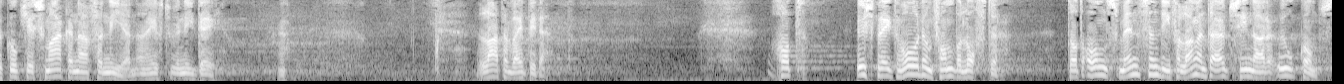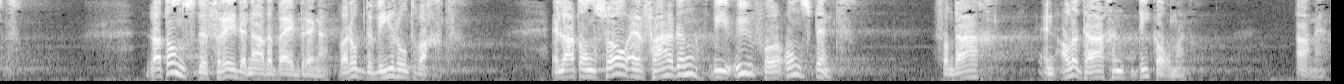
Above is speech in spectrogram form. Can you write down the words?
De koekjes smaken naar vanille, dan heeft u een idee. Ja. Laten wij bidden. God, u spreekt woorden van belofte tot ons mensen die verlangend uitzien naar uw komst. Laat ons de vrede naderbij brengen waarop de wereld wacht. En laat ons zo ervaren wie u voor ons bent. Vandaag en alle dagen die komen. Amen.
